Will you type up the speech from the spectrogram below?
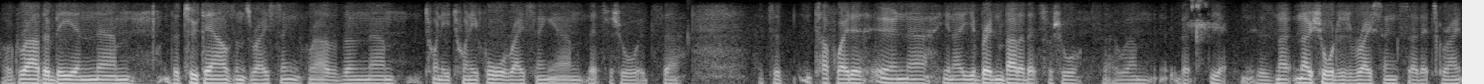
I would rather be in um, the 2000s racing rather than um, 2024 racing. Um, that's for sure. It's uh, it's a tough way to earn, uh, you know, your bread and butter. That's for sure. So, um, but yeah, there's no no shortage of racing, so that's great.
